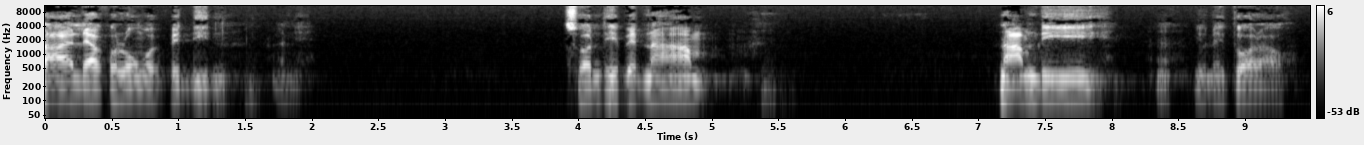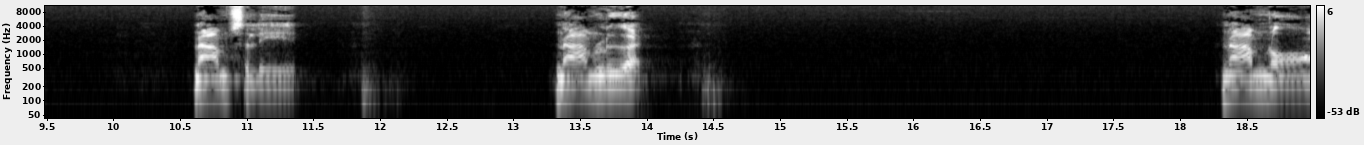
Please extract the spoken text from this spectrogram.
ตายแล้วก็ลงมาเป็นดินอันนี้ส่วนที่เป็นน้ำน้ำดีอยู่ในตัวเรา น้ำเสลดน้ำเลือด น้ำหนอง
